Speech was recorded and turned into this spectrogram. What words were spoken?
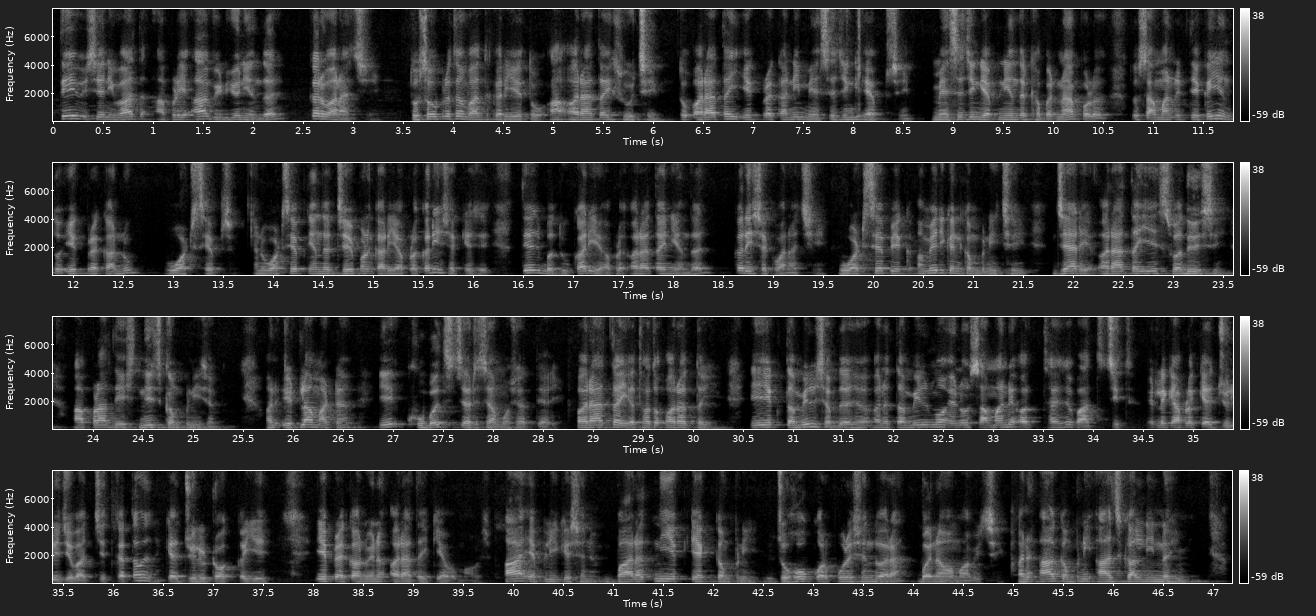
તે વિશેની વાત આપણે આ વિડીયોની અંદર કરવાના છીએ. તો સૌપ્રથમ વાત કરીએ તો આ અરાતાઈ શું છે? તો અરાતાઈ એક પ્રકારની મેસેજિંગ એપ છે. મેસેજિંગ એપની અંદર ખબર ના પડે તો સામાન્ય રીતે કહીએ ને તો એક પ્રકારનું વોટ્સએપ છે. અને વોટ્સએપની અંદર જે પણ કાર્ય આપણે કરી શકીએ છીએ, તે જ બધું કાર્ય આપણે અરાતાઈની અંદર કરી શકવાના છીએ. વોટ્સએપ એક અમેરિકન કંપની છે, જ્યારે અરાતાઈ એ સ્વદેશી, આપણા દેશની જ કંપની છે. અને એટલા માટે એ ખૂબ જ ચર્ચામાં છે અત્યારે. અરાતાઈ અથવા તો અરતઈ એ એક તમિલ શબ્દ છે અને તમિલમાં એનો સામાન્ય અર્થ થાય છે વાતચીત. એટલે કે આપણે કેજ્યુઅલી જે વાતચીત કરતા હોય ને કેજ્યુઅલી ટોક કહીએ, એ પ્રકારનું એને અરાતાઈ કહેવામાં આવે છે. આ એપ્લિકેશન ભારતની એક ટેક કંપની જોહો કોર્પોરેશન દ્વારા બનાવવામાં આવી છે. અને આ કંપની આજકાલની નહીં.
